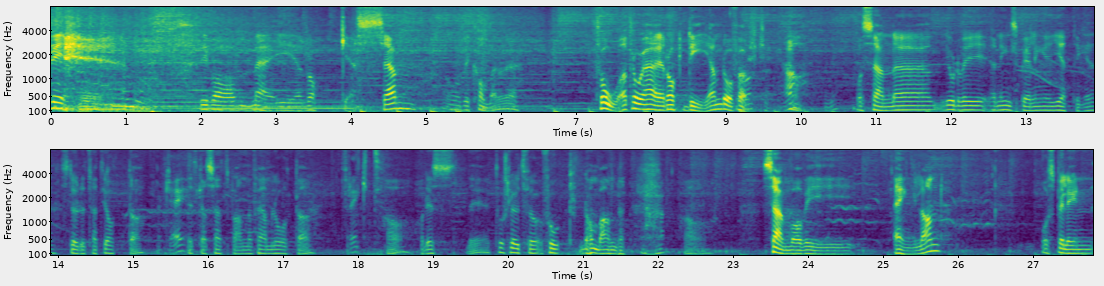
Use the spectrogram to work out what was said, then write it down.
Vi, eh, vi var med i rock-SM Och vi kom väl eh, tvåa tror jag här i Rock-DM då först. Ja. Och sen eh, gjorde vi en inspelning i Getinge, Studio 38. Okej, Ett kassettband med fem låtar. fräckt. Ja, och det, det tog slut för fort, de banden. Ja. Sen var vi i England och spelade in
